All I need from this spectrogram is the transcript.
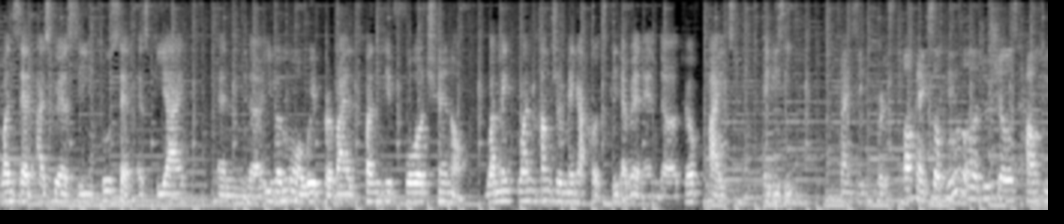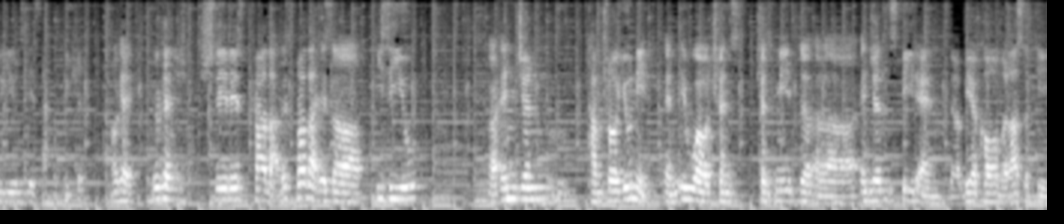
one set I2C, two set SPI, and uh, even more, we provide 24 channel, 100 megahertz PWM and uh, 12 bytes ADC. I see, Chris. Okay, so can you uh, just show us how to use this application? Okay, you can see this product. This product is a ECU, uh, engine control unit, and it will trans transmit the uh, engine speed and the vehicle velocity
